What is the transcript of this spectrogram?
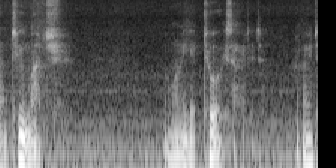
Not too much. I don't want to get too excited, right?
